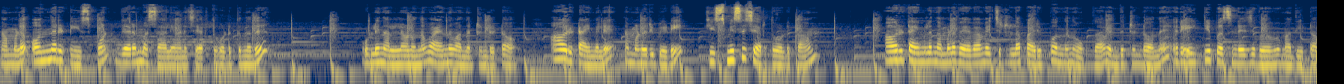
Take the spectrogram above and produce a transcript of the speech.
നമ്മൾ ഒന്നര ടീസ്പൂൺ ഗരം മസാലയാണ് ചേർത്ത് കൊടുക്കുന്നത്. ഉള്ളി നല്ലോണം ഒന്ന് വയന്ന് വന്നിട്ടുണ്ട് കേട്ടോ ആ ഒരു ടൈമിൽ നമ്മളൊരു പിടി കിസ്മിസ് ചേർത്ത് കൊടുക്കാം. ആ ഒരു ടൈമിൽ നമ്മൾ വേവാൻ വെച്ചിട്ടുള്ള പരിപ്പ് ഒന്ന് നോക്കുക വെന്തിട്ടുണ്ടോ എന്ന് ഒരു എയ്റ്റി പെർസെന്റേജ് വേവ് മതി കേട്ടോ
